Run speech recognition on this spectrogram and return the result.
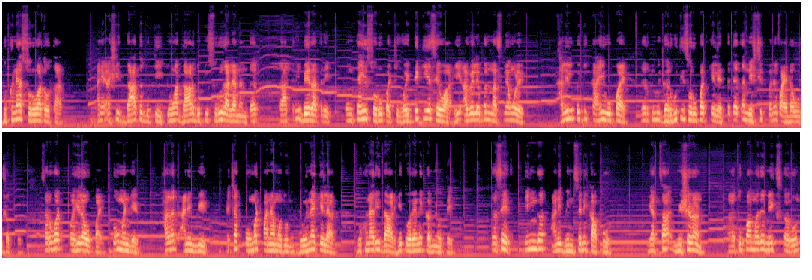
दुखण्यास सुरुवात होतात. आणि अशी दातदुखी किंवा दाढदुखी सुरू झाल्यानंतर रात्री बेरात्री कोणत्याही स्वरूपाची वैद्यकीय सेवा ही अवेलेबल नसल्यामुळे खालीलपैकी काही उपाय जर तुम्ही घरगुती स्वरूपात केले तर त्याचा निश्चितपणे फायदा होऊ शकतो. सर्वात पहिला उपाय तो म्हणजे हळद आणि मीठ याच्या कोमट पाण्यामधून गुळण्या केल्यास दुखणारी दाढ ही त्वरेने कमी होते. तसेच हिंग आणि भीमसेनी कापूर याचा मिश्रण तुपामध्ये मिक्स करून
